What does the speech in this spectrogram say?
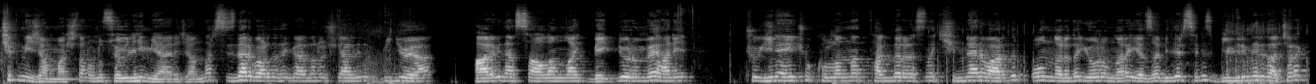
Çıkmayacağım maçtan onu söyleyeyim yani canlar. Sizler bu arada tekrardan hoş geldiniz. Videoya harbiden sağlam like bekliyorum ve hani şu yine en çok kullanılan taglar arasında kimler vardır onları da yorumlara yazabilirsiniz. Bildirimleri de açarak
